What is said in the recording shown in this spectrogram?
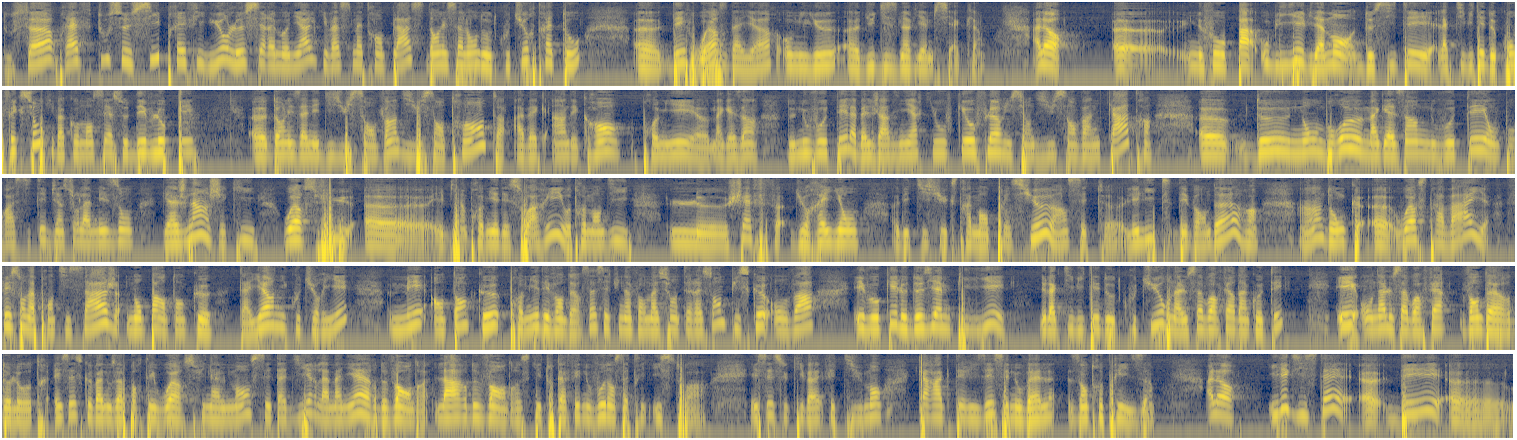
douceurs, bref, tout ceci préfigure le cérémonial qui va se mettre en place dans les salons de haute couture très tôt, des Worth d'ailleurs, au milieu du 19e siècle. Alors, il ne faut pas oublier évidemment de citer l'activité de confection qui va commencer à se développer euh, dans les années 1820-1830 avec un des grands premiers euh, magasins de nouveautés, la Belle Jardinière qui ouvre Quai aux Fleurs ici en 1824. Euh, de nombreux magasins de nouveautés, on pourra citer bien sûr la maison Gagelin chez qui Worth fut eh bien, premier des soieries, autrement dit le chef du rayon des tissus extrêmement précieux, hein, c'est l'élite des vendeurs. Hein. donc Worth travaille, fait son apprentissage, non pas en tant que tailleur ni couturier, mais en tant que premier des vendeurs. Ça, c'est une information intéressante puisqu'on va évoquer le deuxième pilier de l'activité de haute couture. On a le savoir-faire d'un côté et on a le savoir-faire vendeur de l'autre. Et c'est ce que va nous apporter Worth finalement, c'est-à-dire la manière de vendre, l'art de vendre, ce qui est tout à fait nouveau dans cette histoire. Et c'est ce qui va effectivement caractériser ces nouvelles entreprises. Alors, il existait euh, des euh,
